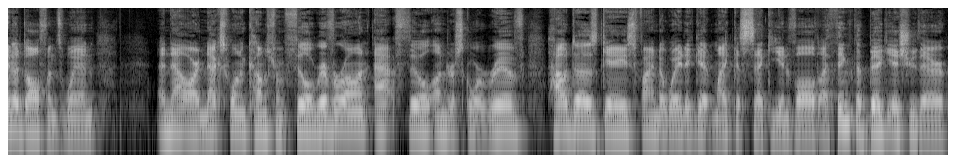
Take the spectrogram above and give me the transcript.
in a Dolphins win. And now our next one comes from Phil Riveron at Phil underscore Riv. How does Gase find a way to get Mike Gesicki involved? I think the big issue there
